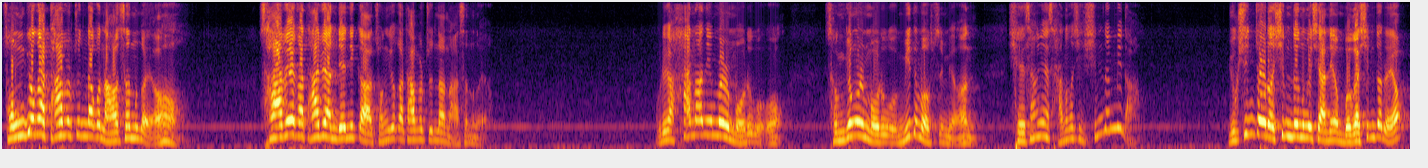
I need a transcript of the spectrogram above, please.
종교가 답을 준다고 나서는 거예요. 사회가 답이 안 되니까 종교가 답을 준다고 나서는 거예요. 우리가 하나님을 모르고 성경을 모르고 믿음 없으면 세상에 사는 것이 힘듭니다. 육신적으로 힘드는 것이 아니라 뭐가 힘들어요?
